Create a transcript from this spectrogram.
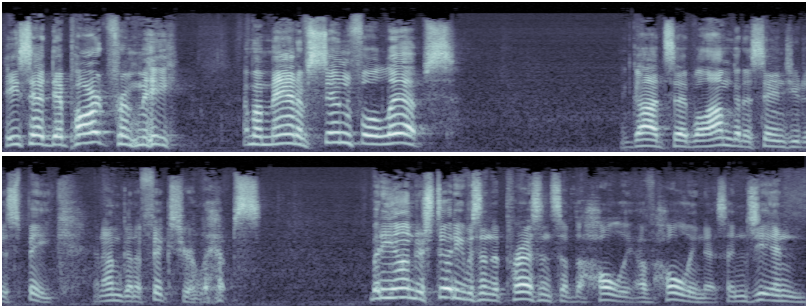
he said, Depart from me. I'm a man of sinful lips. And God said, Well, I'm going to send you to speak, and I'm going to fix your lips. But he understood he was in the presence of the holy of holiness. And, and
